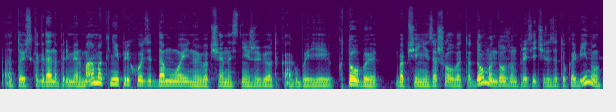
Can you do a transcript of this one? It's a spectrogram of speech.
А, то есть, когда, например, мама к ней приходит домой, ну и вообще она с ней живет, как бы, и кто бы вообще не зашел в этот дом, он должен пройти через эту кабину,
